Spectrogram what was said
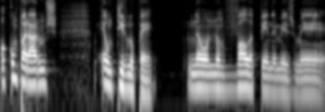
ao compararmos é um tiro no pé, não, não vale a pena mesmo, é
